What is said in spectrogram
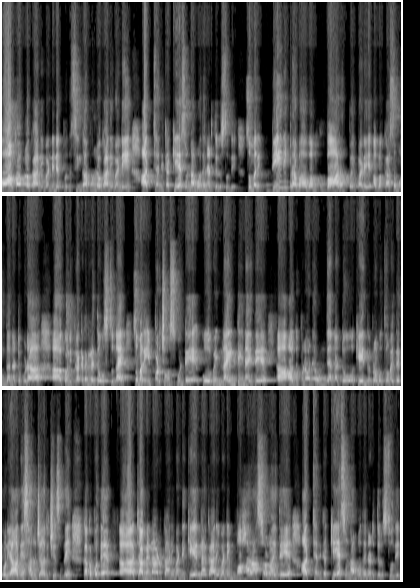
హాంకాంగ్లో కానివ్వండి లేకపోతే సింగపూర్లో కానివ్వండి అత్యధిక కేసులు నమోదైనట్టు తెలుస్తుంది. సో మరి దీని ప్రభావం భారత్ పై పడే అవకాశం ఉందన్నట్టు కూడా కొన్ని ప్రకటనలు అయితే వస్తున్నాయి. సో మరి ఇప్పుడు చూసుకుంటే కోవిడ్ నైన్టీన్ అయితే అదుపులోనే ఉంది అన్నట్టు కేంద్ర ప్రభుత్వం అయితే కొన్ని ఆదేశాలు జారీ చేసింది. కాకపోతే తమిళనాడు కానివ్వండి కేరళ కానివ్వండి మహారాష్ట్రలో అయితే అత్యధిక కేసులు నమోదైనట్టు తెలుస్తుంది.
